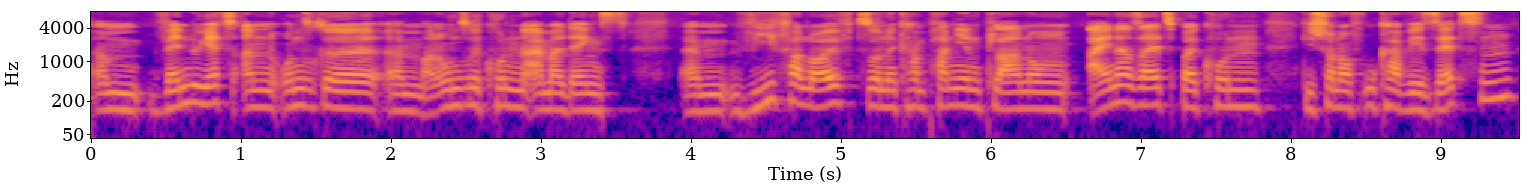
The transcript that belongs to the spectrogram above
Ähm, wenn du jetzt an unsere, ähm, an unsere Kunden einmal denkst, ähm, wie verläuft so eine Kampagnenplanung einerseits bei Kunden, die schon auf UKW setzen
